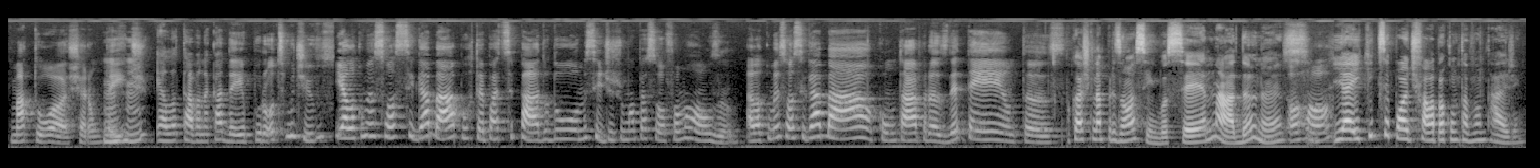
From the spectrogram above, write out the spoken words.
matou a Sharon Tate. Uhum. Ela estava na cadeia por outros motivos e ela começou a se gabar por ter participado do homicídio de uma pessoa famosa. Ela começou a se gabar, contar para as detentas. Porque eu acho que na prisão, assim, você é nada, né? Uhum. E aí, o que, que você pode falar para contar vantagem?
